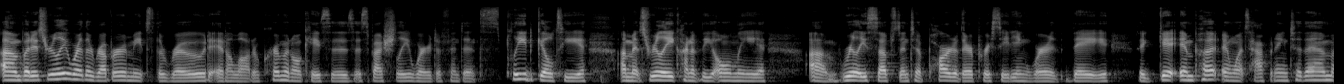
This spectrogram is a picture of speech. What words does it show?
Um, but it's really where the rubber meets the road in a lot of criminal cases, especially where defendants plead guilty. Um, it's really kind of the only um, really substantive part of their proceeding where they they get input in what's happening to them,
